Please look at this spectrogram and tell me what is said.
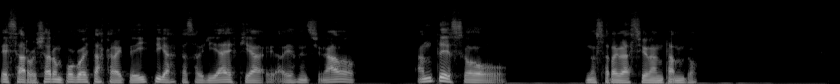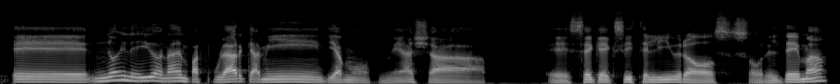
desarrollar un poco estas características, estas habilidades que ha- habías mencionado antes o no se relacionan tanto? Eh, no he leído nada en particular que a mí, digamos, me haya... eh, sé que existen libros sobre el tema,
